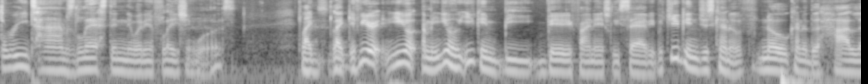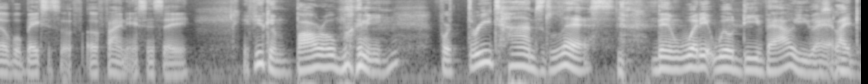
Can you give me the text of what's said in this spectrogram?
three times less than what inflation was. Like like if you're you I mean you know, you can be very financially savvy, but you can just kind of know kind of the high level basis of, of finance and say if you can borrow money for three times less than what it will devalue at, like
